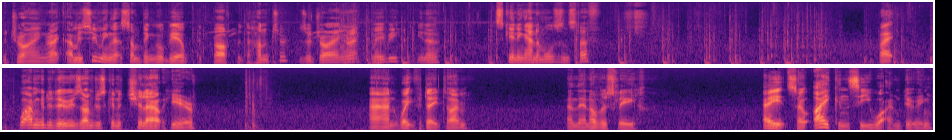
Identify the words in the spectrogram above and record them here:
a drying rack. I'm assuming that's something we'll be able to craft with the hunter. Is a drying rack, maybe? You know, skinning animals and stuff. Right. What I'm going to do is I'm just going to chill out here. And wait for daytime. And then obviously... A, it's so I can see what I'm doing.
